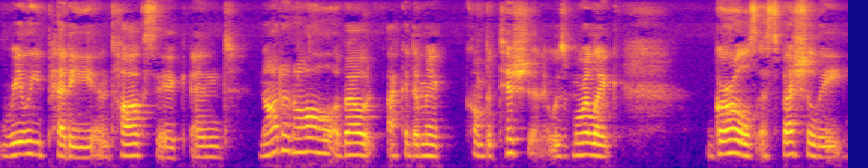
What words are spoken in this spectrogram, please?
really petty and toxic and not at all about academic competition. It was more like girls especially,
